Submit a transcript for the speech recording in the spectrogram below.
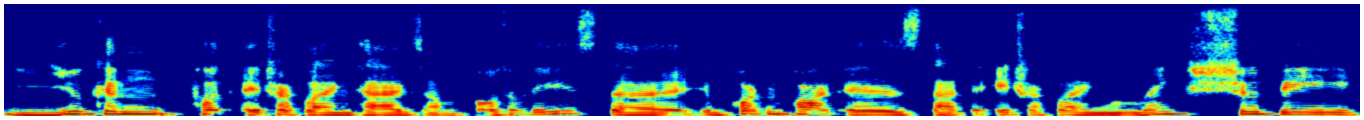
you can put hreflang tags on both of these. The important part is that the hreflang link should be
